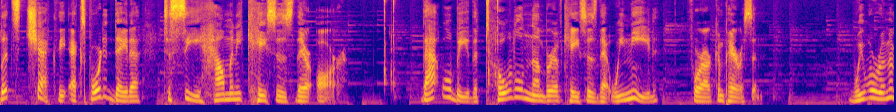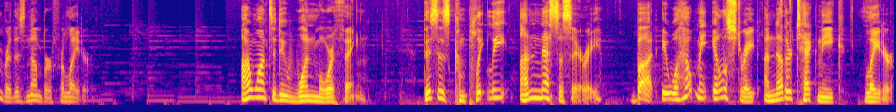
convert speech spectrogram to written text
let's check the exported data to see how many cases there are. That will be the total number of cases that we need for our comparison. We will remember this number for later. I want to do one more thing. This is completely unnecessary, but it will help me illustrate another technique later.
